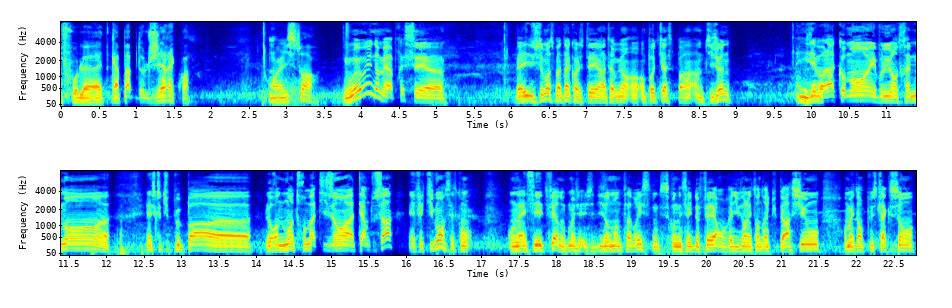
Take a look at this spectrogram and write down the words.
faut le- être capable de le gérer, quoi. Ouais, l'histoire. Oui, oui, non, mais après, c'est... bah, Justement, ce matin, quand j'étais interviewé en, podcast par un, petit jeune, il me disait, voilà, comment évolue l'entraînement euh, Est-ce que tu peux pas euh, le rendre moins traumatisant à terme, tout ça? Et Effectivement, c'est ce qu'on on a essayé de faire. Donc moi, j'ai j'ai 10 ans de moins de Fabrice, donc c'est ce qu'on essaye de faire en réduisant les temps de récupération, en mettant plus l'accent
